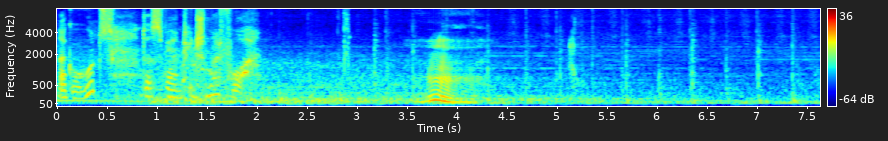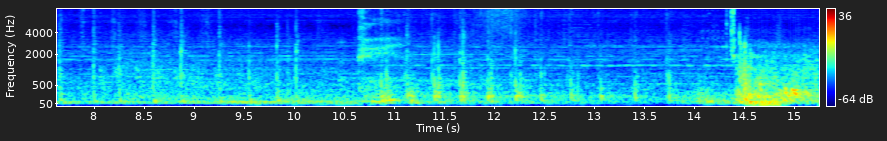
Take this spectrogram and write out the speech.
Na gut, das wärmt ihn schon mal vor. Ah. Okay. Okay.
